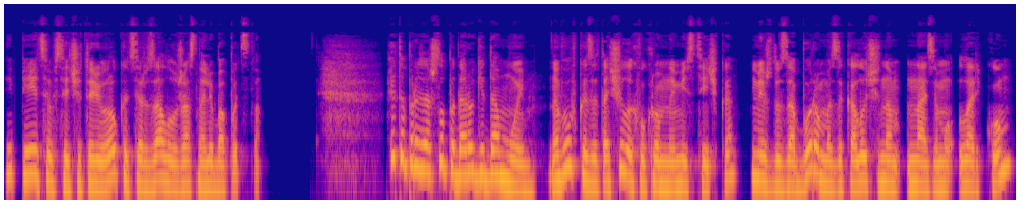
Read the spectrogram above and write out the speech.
И Петю все четыре урока терзало ужасное любопытство. Это произошло по дороге домой. Вовка затащил их в укромное местечко, между забором и заколоченным на зиму ларьком.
